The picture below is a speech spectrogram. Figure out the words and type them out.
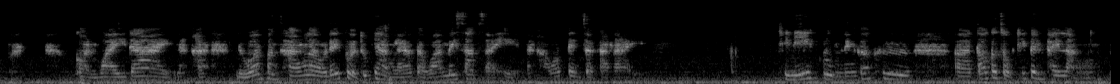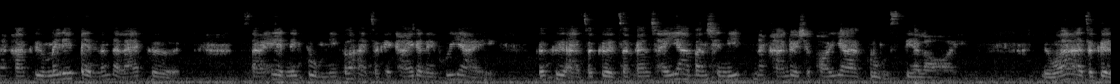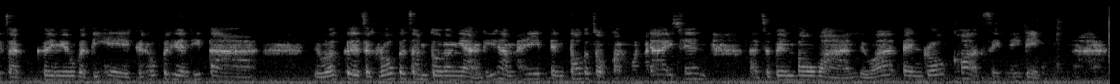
ก่อนวัยได้นะคะ หรือว่าบางครั้งเราได้ตรวจทุกอย่างแล้ว แต่ว่าไม่ทราบสาเหตุนะคะว่าเป็นจากอะไร ทีนี้กลุ่มหนึ่งก็คืออต้อกระจกที่เป็นภายหลังนะคะ คือไม่ได้เป็นตั้งแต่แรกเกิด สาเหตุในกลุ่มนี้ก็อาจจะคล้ายๆ กับในผู้ใหญ่ ก็คืออาจจะเกิดจากการใช้ยาบางชนิดนะคะ โดยเฉพาะยากลุ่มสเตียรอย หรือว่าอาจจะเกิดจากเคยมีอุบัติเหตุ กระทบกระเทือนที่ตา หรือว่าเกิดจากโรคประจำตัวบางอย่างที่ทำให้เป็นต้อกระจกก่อนวัยได้ เช่น อาจจะเป็นเบาหวานหรือว่าเป็นโรคข้ออักเสบในเด็กนะคะ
